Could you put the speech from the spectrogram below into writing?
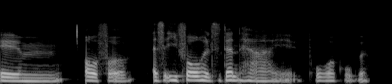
øh, overfor, altså i forhold til den her øh, brugergruppe.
